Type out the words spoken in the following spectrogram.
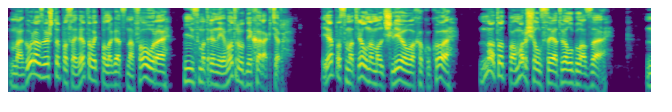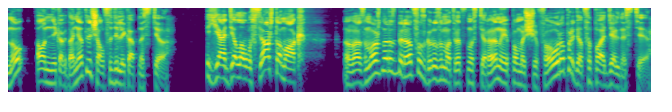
Могу разве что посоветовать полагаться на Фоура, несмотря на его трудный характер. Я посмотрел на молчаливого Хакуко, но тот поморщился и отвел глаза. Ну, он никогда не отличался деликатностью. «Я делал все, что мог!» Возможно, разбираться с грузом ответственности Рена и помощью Фоура придется по отдельности.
